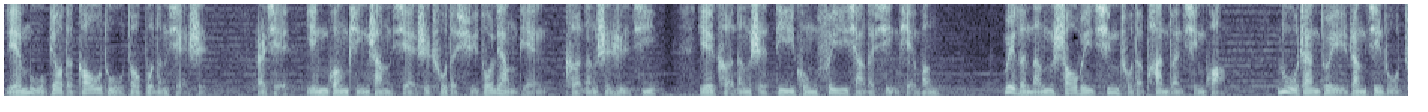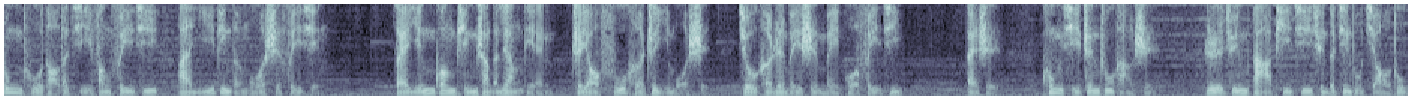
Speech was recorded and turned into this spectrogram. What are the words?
连目标的高度都不能显示，而且荧光屏上显示出的许多亮点可能是日机，也可能是低空飞翔的信天翁。为了能稍微清楚地判断情况，陆战队让进入中途岛的己方飞机按一定的模式飞行，在荧光屏上的亮点只要符合这一模式，就可认为是美国飞机。但是，空袭珍珠港时，日军大批机群的进入角度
